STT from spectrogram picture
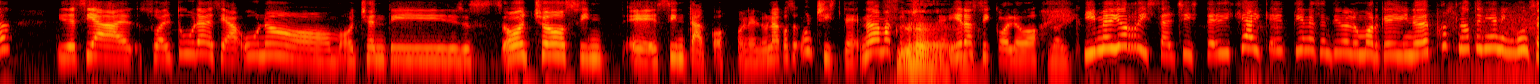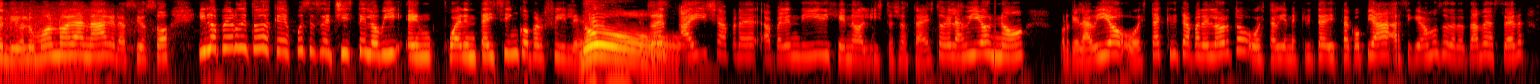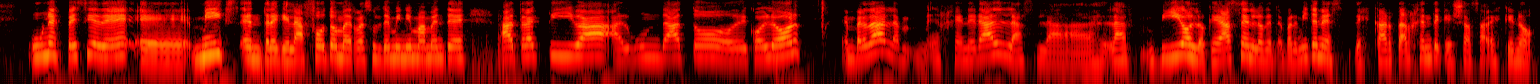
y decía su altura, decía 1,88 sin, eh, sin tacos, ponerle una cosa, un chiste, nada más que un chiste, y era psicólogo. Like. Y me dio risa el chiste. Dije, ay, que tiene sentido el humor, qué divino. Después no tenía ningún sentido el humor, no era nada gracioso. Y lo peor de todo es que después ese chiste lo vi en 45 perfiles. ¡No! Entonces ahí ya apre- aprendí y dije, no, listo, ya está. Esto de las bios no, porque la bio o está escrita para el orto o está bien escrita y está copiada. Así que vamos a tratar de hacer una especie de eh, mix entre que la foto me resulte mínimamente atractiva, algún dato de color. En verdad, en general, las, las, las bios lo que hacen, lo que te permiten es descartar gente que ya sabes que no.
